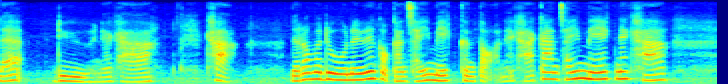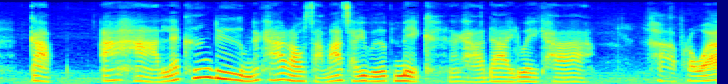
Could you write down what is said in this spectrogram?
และ do นะคะ ค่ะ ดี๋ยวเรามาดูในเรื่องของการใช้ make กันต่อนะคะ การใช้ make นะคะกับอาหารและเครื่องดื่มนะคะ เราสามารถใช้ verb make นะคะได้ด้วยค่ะ ค่ะ เพราะว่า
